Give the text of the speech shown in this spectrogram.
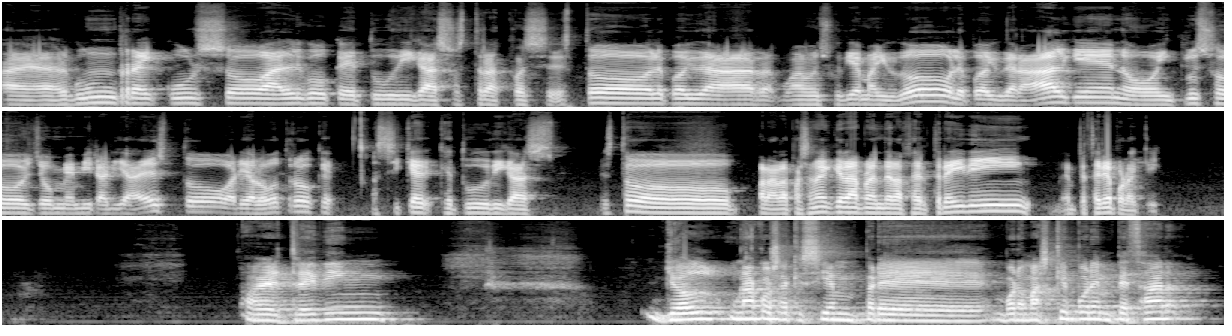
algún recurso, algo que tú digas, ostras, pues esto le puedo ayudar, bueno, en su día me ayudó, o le puedo ayudar a alguien, o incluso yo me miraría esto, o haría lo otro, que, así que, que tú digas, esto para las personas que quieran aprender a hacer trading, empezaría por aquí. A ver, trading, yo una cosa que siempre, bueno, más que por empezar,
